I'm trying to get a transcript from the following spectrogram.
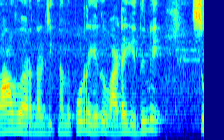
மாவாக இருந்தாலும் நம்ம போடுற எது வடை எதுவுமே சு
